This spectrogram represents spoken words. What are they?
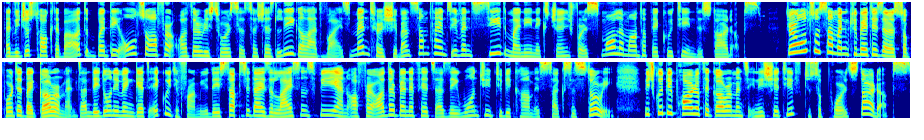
that we just talked about, but they also offer other resources such as legal advice, mentorship, and sometimes even seed money in exchange for a small amount of equity in the startups. There are also some incubators that are supported by government and they don't even get equity from you. They subsidize the license fee and offer other benefits as they want you to become a success story, which could be part of the government's initiative to support startups.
